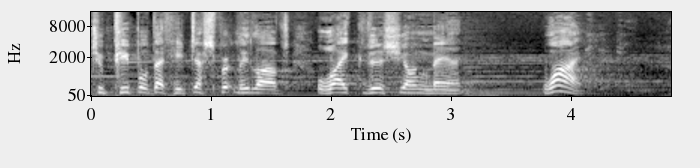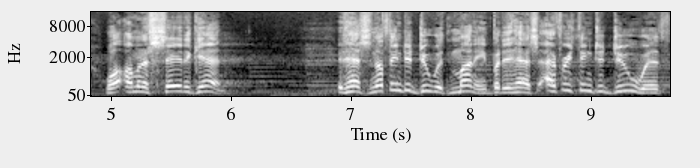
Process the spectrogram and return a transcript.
to people that he desperately loved, like this young man. Why? Well, I'm going to say it again. It has nothing to do with money, but it has everything to do with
